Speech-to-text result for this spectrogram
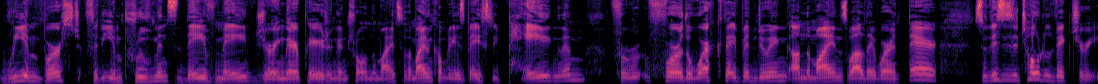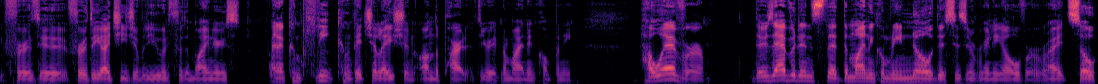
reimbursed for the improvements they've made during their period of control in the mine. So the mining company is basically paying them for, for the work they've been doing on the mines while they weren't there. So this is a total victory for the, for the ITW and for the miners and a complete capitulation on the part of the Arigna Mining Company. However, there's evidence that the mining company know this isn't really over, right? So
